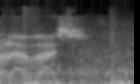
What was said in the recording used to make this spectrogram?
Oh la vache.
